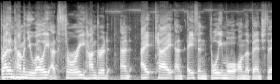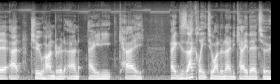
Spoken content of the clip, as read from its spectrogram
Braden Hamlin-Uele at 308k, and Ethan Bullemor on the bench there at 280k. Exactly 280k there, too.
